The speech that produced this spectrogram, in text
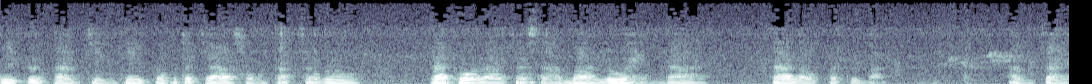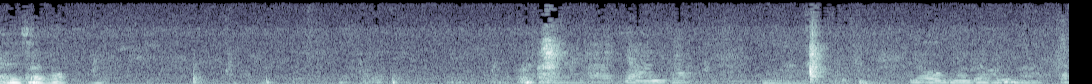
นี่คือความจริงที่พระพุทธเจ้าทรงตรัสรู้และพวกเราจะสามารถรู้เห็นได้ ถ้าเราปฏิบัติทำใจให้สงบอาจารย์คะโยมมาโดนมาค่ะ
